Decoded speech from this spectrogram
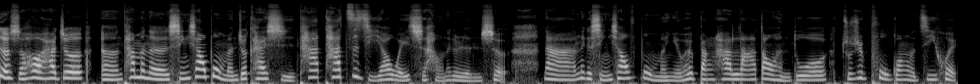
那个时候他就嗯，他们的行销部门就开始他他自己要维持好那个人设，那那个行销部门也会帮他拉到很多出去曝光的机会，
